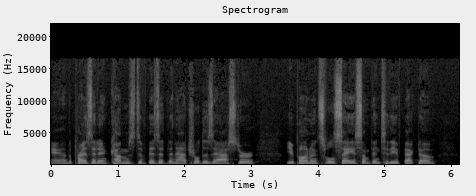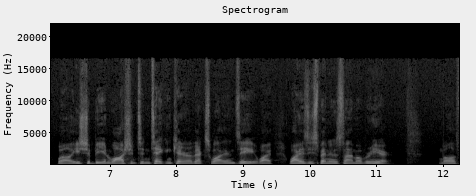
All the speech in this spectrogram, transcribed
and the president comes to visit the natural disaster, the opponents will say something to the effect of, well, he should be in Washington taking care of X, Y, and Z. Why, why is he spending his time over here? Well, if,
